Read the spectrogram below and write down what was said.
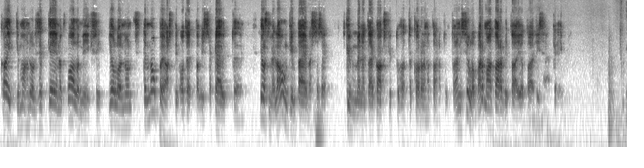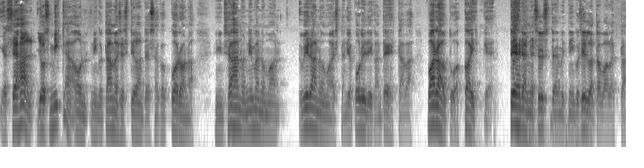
kaikki mahdolliset keinot valmiiksi, jolloin on sitten nopeasti otettavissa käyttöön. Jos meillä onkin päivässä se 10 tai 20 000 koronatartuntaa, niin silloin varmaan tarvitaan jotain lisää keinoja. Ja sehän, jos mikä on niin tämmöisessä tilanteessa kuin korona, niin sehän on nimenomaan viranomaisten ja politiikan tehtävä varautua kaikkeen. Tehdä ne systeemit niin kuin sillä tavalla, että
